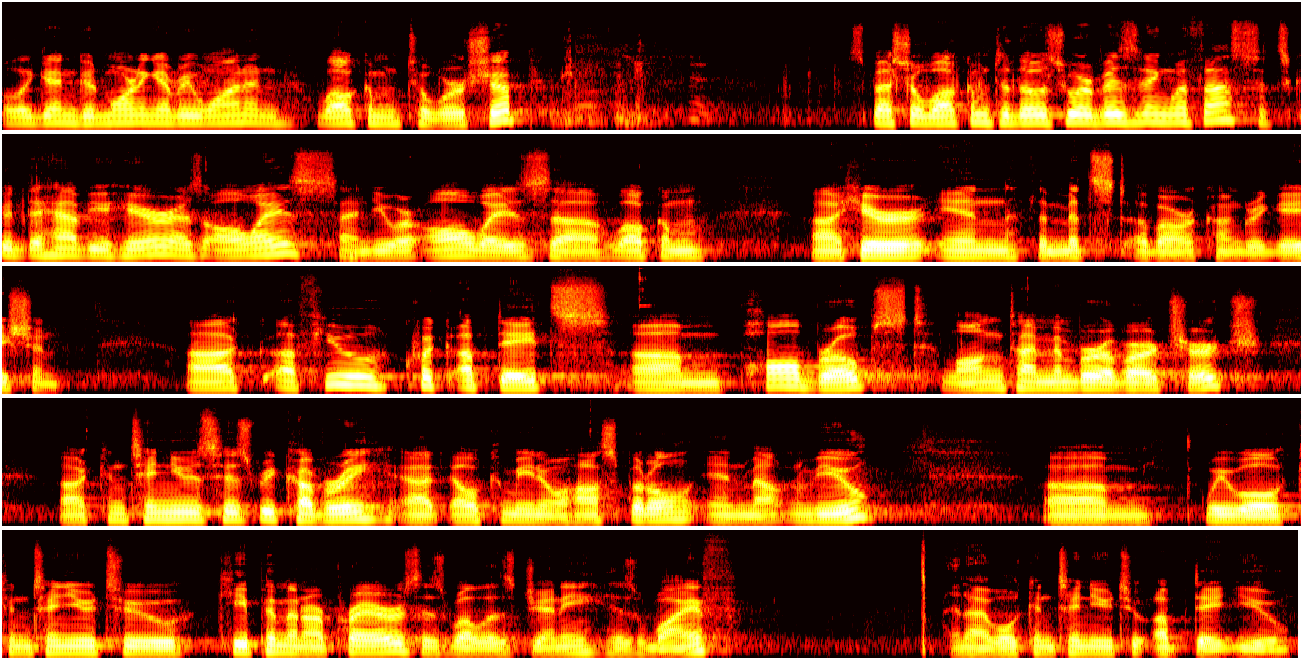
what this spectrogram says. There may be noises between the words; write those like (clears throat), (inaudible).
Well, again, good morning, everyone, and welcome to worship. Special welcome to those who are visiting with us. It's good to have you here, as always, and you are always uh, welcome uh, here in the midst of our congregation. Uh, a few quick updates. Um, Paul Brobst, longtime member of our church, uh, continues his recovery at El Camino Hospital in Mountain View. Um, we will continue to keep him in our prayers, as well as Jenny, his wife, and I will continue to update you.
